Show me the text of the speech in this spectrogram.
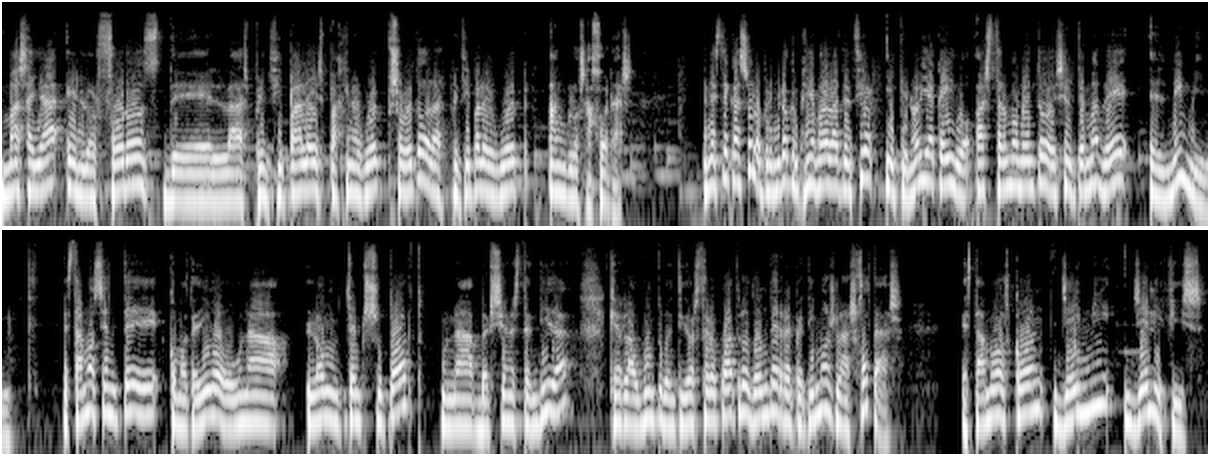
más allá en los foros de las principales páginas web, sobre todo las principales web anglosajonas. En este caso, lo primero que me ha llamado la atención y que no había caído hasta el momento es el tema de el naming. Estamos en, como te digo, una Long Term Support, una versión extendida, que es la Ubuntu 22.04, donde repetimos las J. Estamos con Jamie Jellyfish.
